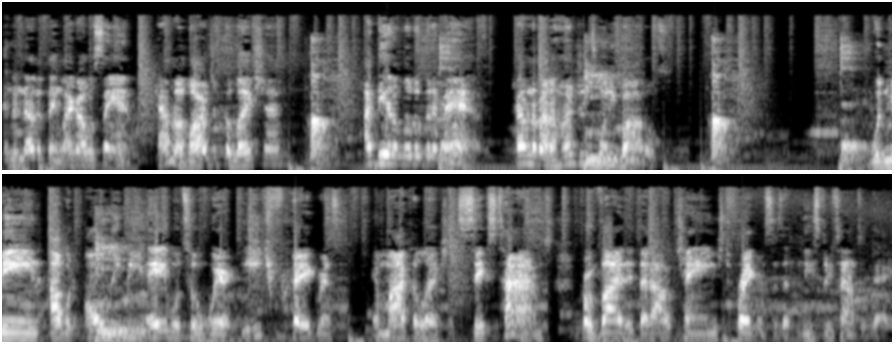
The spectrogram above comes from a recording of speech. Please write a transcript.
And another thing, like I was saying, having a larger collection, I did a little bit of math. Having about 120 bottles would mean I would only be able to wear each fragrance in my collection six times, provided that I changed fragrances at least three times a day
